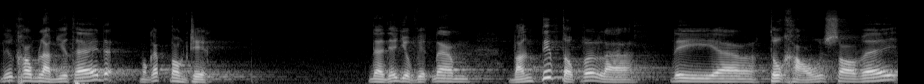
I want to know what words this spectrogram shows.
Nếu không làm như thế đó một cách toàn triệt nền giáo dục Việt Nam vẫn tiếp tục đó là đi uh, tuột hậu so với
